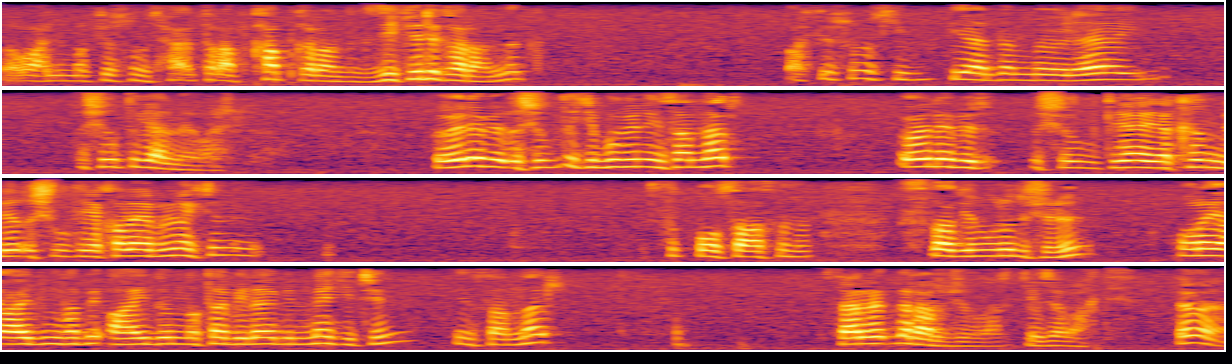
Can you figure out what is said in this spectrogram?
Sabahleyin bakıyorsunuz her taraf kapkaranlık, zifiri karanlık. Bakıyorsunuz ki bir yerden böyle ışıltı gelmeye başlıyor. Öyle bir ışıltı ki bugün insanlar öyle bir ışıltıya yakın bir ışıltı yakalayabilmek için futbol sahasını, stadyumunu düşünün. Orayı aydınlatabilebilmek için insanlar servetler harcıyorlar gece vakti. Değil mi?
